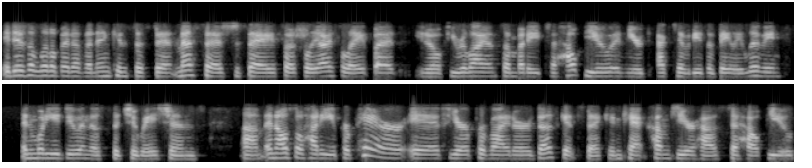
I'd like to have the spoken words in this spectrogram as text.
it is a little bit of an inconsistent message to say socially isolate. But you know, if you rely on somebody to help you in your activities of daily living, then what do you do in those situations? Um, and also, how do you prepare if your provider does get sick and can't come to your house to help you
